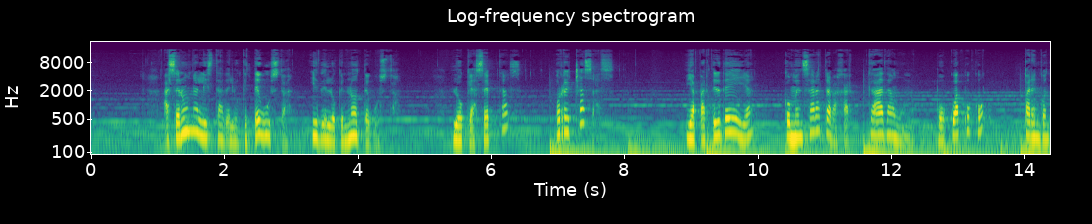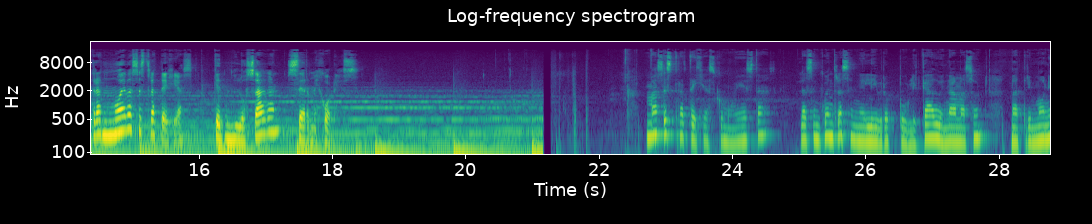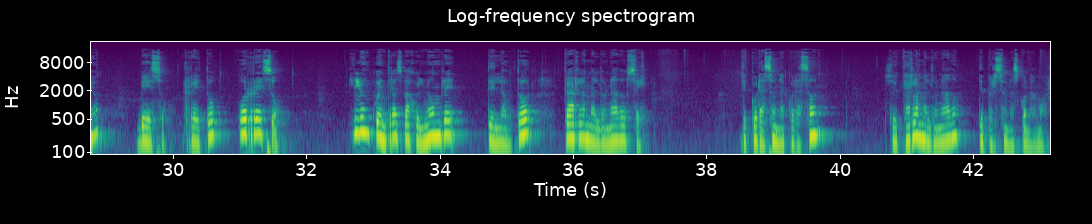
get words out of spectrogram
Hacer una lista de lo que te gusta y de lo que no te gusta, lo que aceptas o rechazas. Y a partir de ella, comenzar a trabajar cada uno, poco a poco, para encontrar nuevas estrategias que los hagan ser mejores. Más estrategias como estas las encuentras en el libro publicado en Amazon Matrimonio, Beso, Reto o Rezo y lo encuentras bajo el nombre del autor Carla Maldonado C. De corazón a corazón, soy Carla Maldonado de Personas con Amor.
